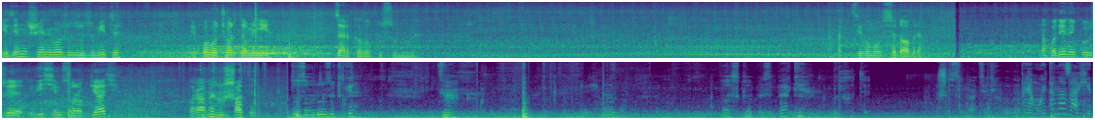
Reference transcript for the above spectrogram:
Єдине, що я не можу зрозуміти, якого чорта мені дзеркало посунули. А так в цілому все добре. На годиннику вже 8.45. Пора вирушати до загрузочки. Так. Паска безпеки. Їхати 16 хвилин. Прямуйте на захід.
